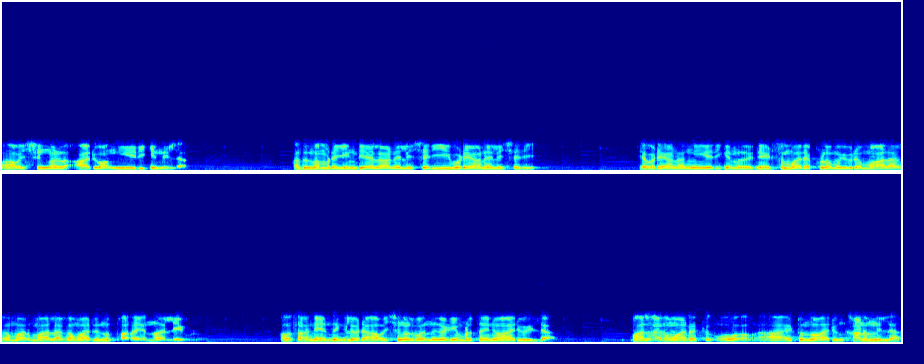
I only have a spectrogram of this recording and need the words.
ആവശ്യങ്ങൾ ആരും അംഗീകരിക്കുന്നില്ല. അത് നമ്മുടെ ഇന്ത്യയിലാണേലും ശരി ഇവിടെയാണേലും ശരി. എവിടെയാണ് അംഗീകരിക്കുന്നത്? നേഴ്സുമാർ എപ്പോഴും ഇവരെ മാലാകമാർ മാലാകമാരെന്ന് പറയുന്നതല്ലേ ഉള്ളൂ. അവസാനം എന്തെങ്കിലും ഒരു ആവശ്യങ്ങൾ വന്നു കഴിയുമ്പോഴത്തേനും ആരുമില്ല മാലാകമാരൊക്കെ ആയിട്ടൊന്നും ആരും കാണുന്നില്ല.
